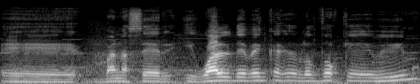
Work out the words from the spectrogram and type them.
eh, van a ser igual de pencas que los dos que vivimos?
